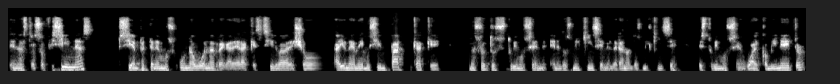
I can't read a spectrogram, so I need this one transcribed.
en nuestras oficinas, siempre tenemos una buena regadera que sirva de show. Hay una muy simpática que nosotros estuvimos en, en el 2015, en el verano del 2015, estuvimos en Y Combinator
